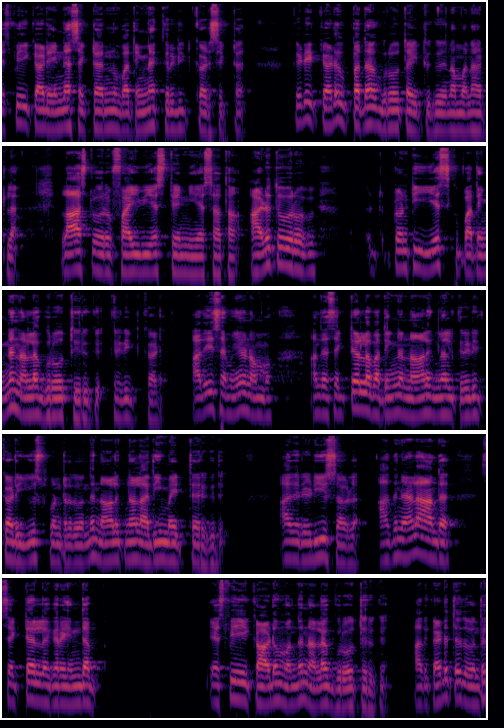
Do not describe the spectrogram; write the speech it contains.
எஸ்பிஐ கார்டு என்ன செக்டர்னு பார்த்தீங்கன்னா credit card sector credit card இப்போ தான் க்ரோத் ஆகிட்டு இருக்குது நம்ம நாட்டில். லாஸ்ட் ஒரு ஃபைவ் இயர்ஸ் டென் இயர்ஸாக தான். அடுத்த ஒரு டுவெண்ட்டி இயர்ஸ்க்கு பார்த்தீங்கன்னா நல்ல க்ரோத் இருக்குது கிரெடிட் கார்டு அதே சமயம் நம்ம அந்த செக்டரில் பார்த்திங்கன்னா நாளுக்கு நாள் கிரெடிட் கார்டு யூஸ் பண்ணுறது வந்து நாளுக்கு நாள் அதிகமாகிட்டு தான் இருக்குது. அது ரெடியூஸ் ஆகல. அதனால அந்த செக்டரில் இருக்கிற இந்த எஸ்பிஐ கார்டும் வந்து நல்ல க்ரோத் இருக்குது அதுக்கு அடுத்தது வந்து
